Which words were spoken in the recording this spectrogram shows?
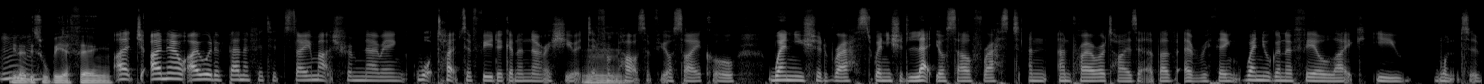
you know, Mm. this will be a thing." I know I would have benefited so much from knowing what types of food are going to nourish you at Mm. different parts of your cycle, when you should rest, when you should let yourself rest and, and prioritize it above everything, when you're going to feel like you want to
